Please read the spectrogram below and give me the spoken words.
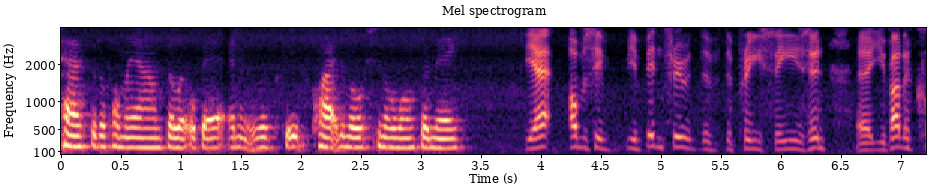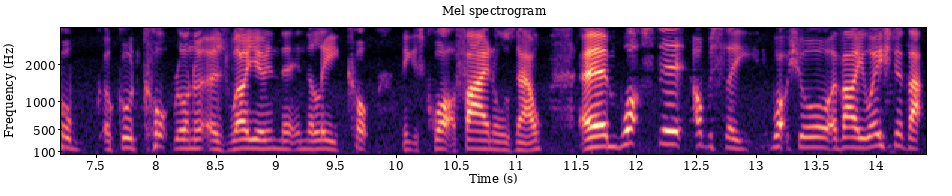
hair stood up on my arms a little bit, and it was it's quite an emotional one for me. Yeah, obviously you've been through the, the pre-season. Uh, you've had a, cup, a good cup run as well. You're in the in the League Cup. I think it's quarter-finals now. Um, what's the obviously what's your evaluation of that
